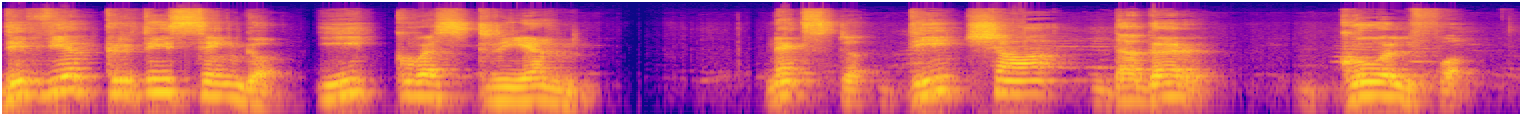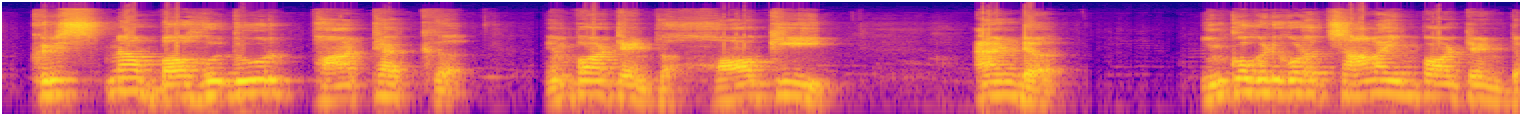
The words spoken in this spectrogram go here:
Divyakriti Singh equestrian. Next Diksha Dagar golf. Krishna Bahadur Pathak important hockey. And ఇంకొకటి కూడా చాలా important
